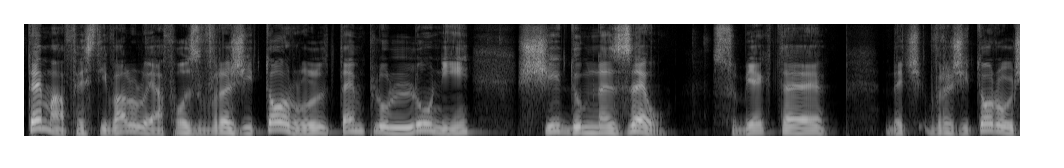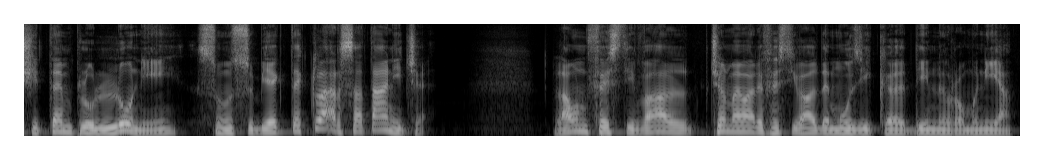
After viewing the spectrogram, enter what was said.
Tema festivalului a fost Vrăjitorul, Templul Lunii și Dumnezeu. Subiecte, deci Vrăjitorul și Templul Lunii sunt subiecte clar satanice. La un festival, cel mai mare festival de muzică din România,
